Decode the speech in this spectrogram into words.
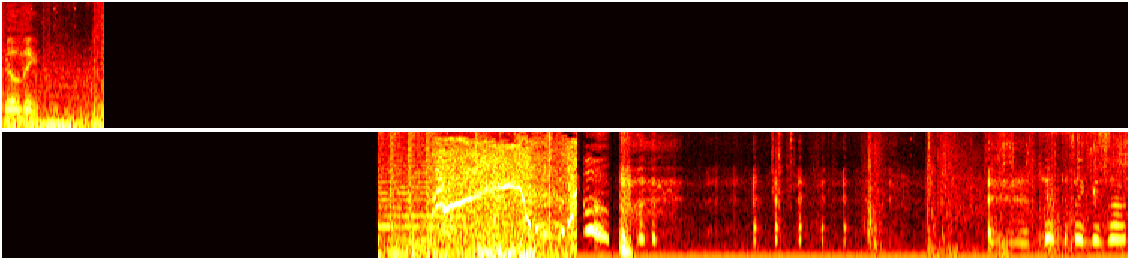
Building. you have to take this out.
